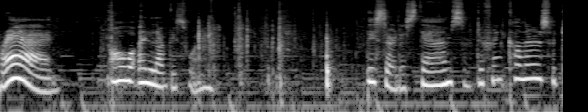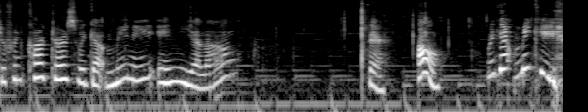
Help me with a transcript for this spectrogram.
red. Oh, I love this one. These are the stamps of different colors with different characters. We got Minnie in yellow. There. Oh, we got Mickey.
